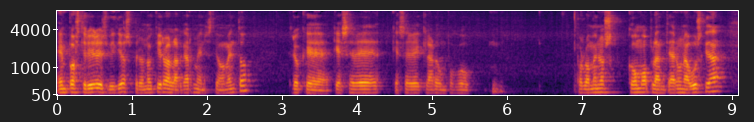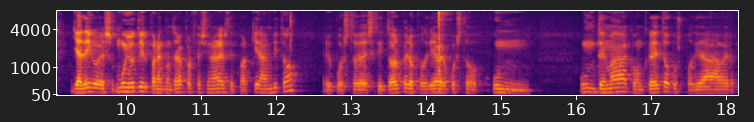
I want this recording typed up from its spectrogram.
en posteriores vídeos, pero no quiero alargarme en este momento. Creo que, se ve, que se ve claro un poco, por lo menos, cómo plantear una búsqueda. Ya digo, es muy útil para encontrar profesionales de cualquier ámbito. He puesto escritor, pero podría haber puesto un, tema concreto, pues podría haber,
